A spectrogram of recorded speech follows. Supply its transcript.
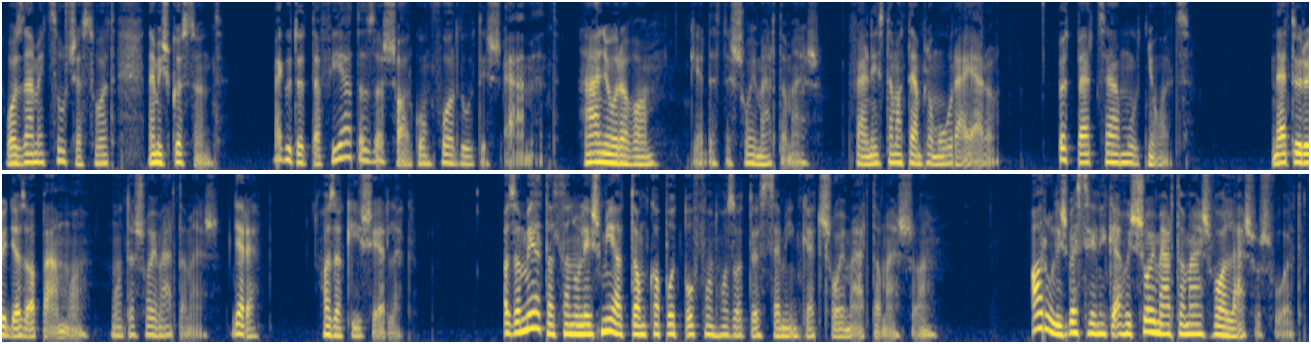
Hozzám egy szót se szólt, nem is köszönt. Megütötte a fiát, azzal sarkon fordult, és elment. Hány óra van? kérdezte Solymár Tamás. Felnéztem a templom órájára. Öt perc elmúlt nyolc. Ne törődj az apámmal, mondta Solymár Tamás. Gyere, haza kísérlek. Az a méltatlanul és miattam kapott pofon hozott össze minket Solymár Tamással. Arról is beszélni kell, hogy Solymár Tamás vallásos volt.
